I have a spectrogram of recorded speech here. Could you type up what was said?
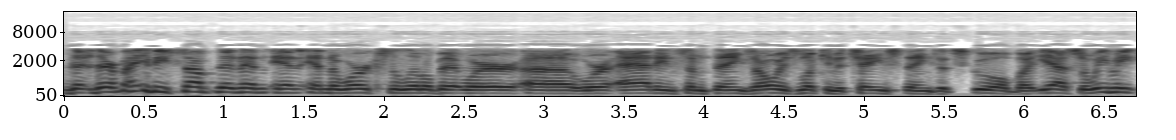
th- there may be something in, in, in, the works a little bit where uh, we're adding some things. Always looking to change things at school, but yeah. So we meet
